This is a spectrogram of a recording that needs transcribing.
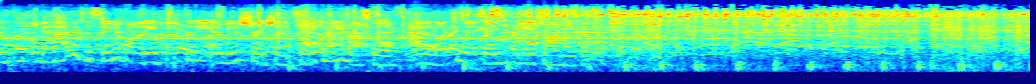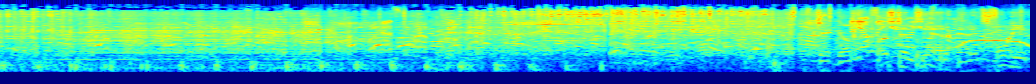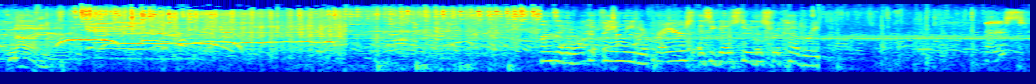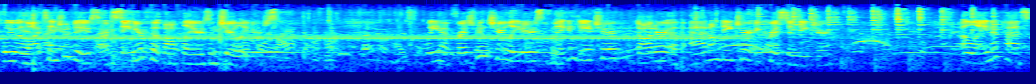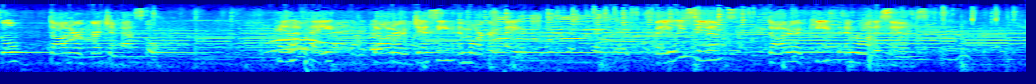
On behalf of the student body, faculty, and administration of Cannon County High School, I would like to welcome you to homecoming. And the Walkup family in your prayers as he goes through this recovery. First, we would like to introduce our senior football players and cheerleaders. We have freshman cheerleaders Megan Deecher, daughter of Adam Deecher and Kristen Deecher. Elena Pascal, daughter of Gretchen Pascal. Hannah Pate, daughter of Jesse and Margaret Pate. Bailey Sims, daughter of Keith and Rhonda Sims.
